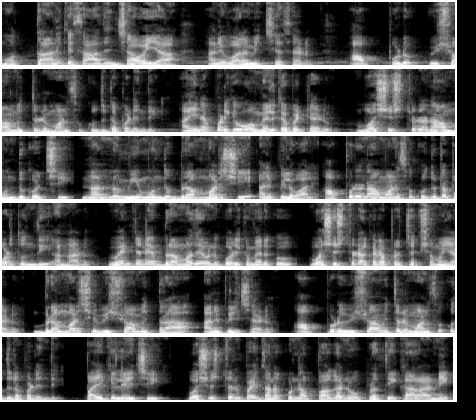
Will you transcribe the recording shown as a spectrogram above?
మొత్తానికి సాధించావయ్యా అని వరం ఇచ్చేశాడు అప్పుడు విశ్వామిత్రుడి మనసు కుదుటపడింది. అయినప్పటికీ ఓ మెలిక పెట్టాడు. వశిష్ఠుడు నా ముందుకొచ్చి నన్ను మీ ముందు బ్రహ్మర్షి అని పిలవాలి. అప్పుడు నా మనసు కుదుట పడుతుంది అన్నాడు. వెంటనే బ్రహ్మదేవుని కోరిక మేరకు వశిష్ఠుడు అక్కడ ప్రత్యక్షమయ్యాడు. బ్రహ్మర్షి విశ్వామిత్ర అని పిలిచాడు. అప్పుడు విశ్వామిత్రుడి మనసు కుదుటపడింది. పైకి లేచి వశిష్ఠునిపై తనకున్న పగను ప్రతీకారాన్ని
